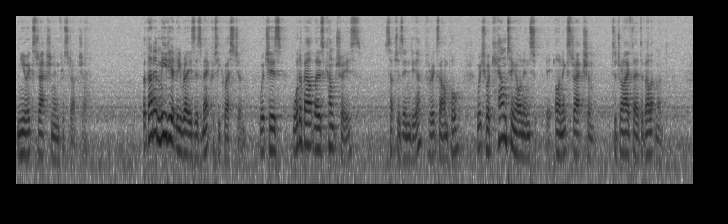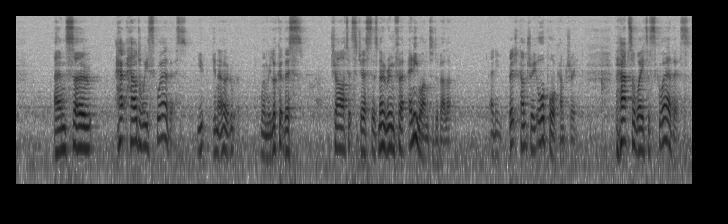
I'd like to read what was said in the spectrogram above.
new extraction infrastructure. But that immediately raises an equity question, which is what about those countries, such as India, for example, which were counting on, in, on extraction to drive their development? And so how, how do we square this? You, you know, when we look at this chart, it suggests there's no room for anyone to develop, any rich country or poor country. Perhaps a way to square this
